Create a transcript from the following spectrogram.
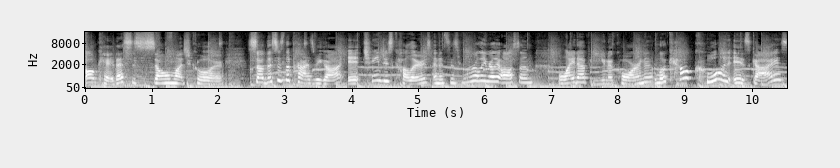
Okay, this is so much cooler. So this is the prize we got. It changes colors and it's this really, really awesome light up unicorn. Look how cool it is, guys.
